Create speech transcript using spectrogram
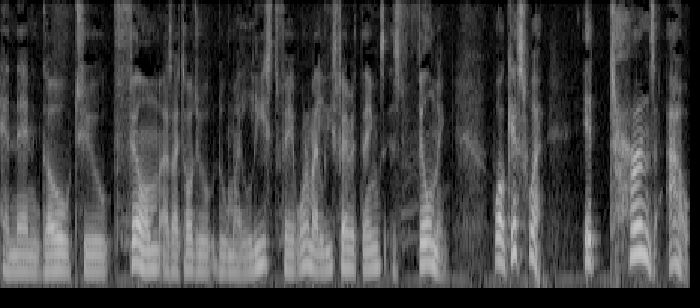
and then go to film. As I told you, do my least favorite. One of my least favorite things is filming. Well, guess what? It turns out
